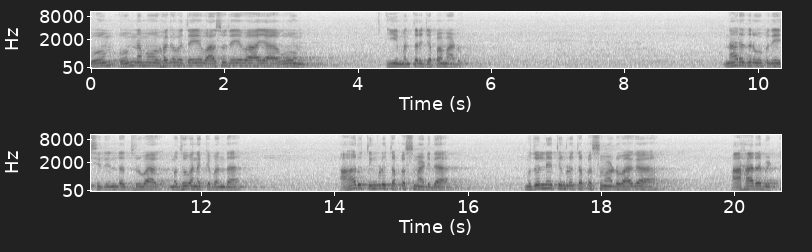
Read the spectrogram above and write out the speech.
ಓಂ ಓಂ ನಮೋ ಭಗವತೆ ವಾಸುದೇವಾಯ, ಓಂ. ಈ ಮಂತ್ರ ಜಪ ಮಾಡು. ನಾರದರ ಉಪದೇಶದಿಂದ ಧ್ರುವ ಮಧುವನಕ್ಕೆ ಬಂದ. ಆರು ತಿಂಗಳು ತಪಸ್ಸು ಮಾಡಿದ. ಮೊದಲನೇ ತಿಂಗಳು ತಪಸ್ಸು ಮಾಡುವಾಗ ಆಹಾರ ಬಿಟ್ಟ.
